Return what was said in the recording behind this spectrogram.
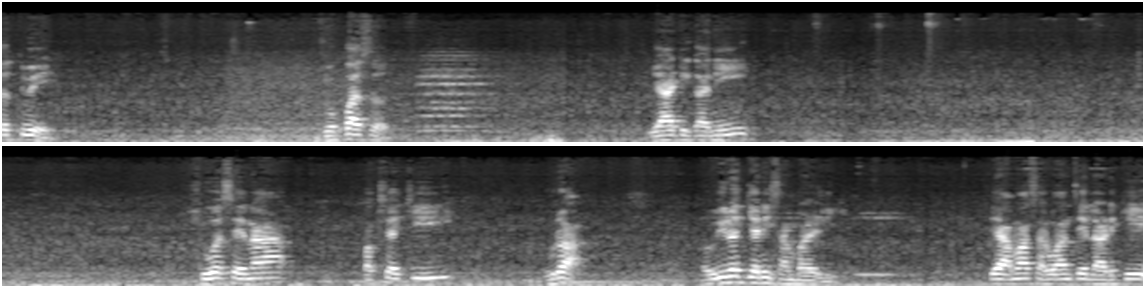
तत्वे जोपासत या ठिकाणी शिवसेना पक्षाची धुरा अविरत ज्यांनी सांभाळली ते आम्हा सर्वांचे लाडके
